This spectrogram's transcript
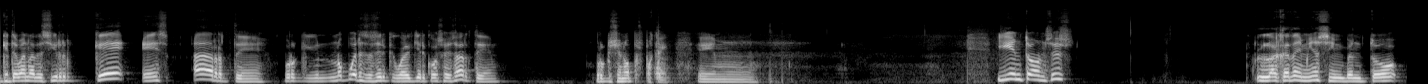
que te van a decir qué es arte, porque no puedes decir que cualquier cosa es arte, porque si no, pues para qué. Em, y entonces la academia se inventó,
